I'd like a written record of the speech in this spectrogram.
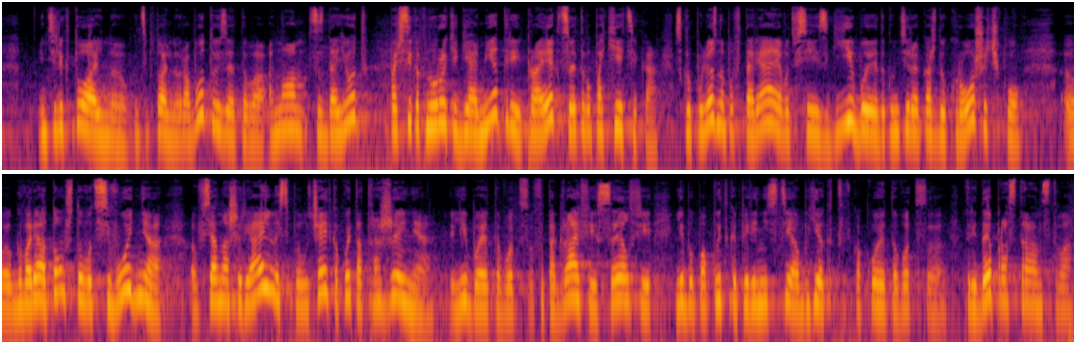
интеллектуальную, концептуальную работу из этого, она создает почти как на уроке геометрии проекцию этого пакетика, скрупулезно повторяя вот все изгибы, документируя каждую крошечку, говоря о том, что вот сегодня э, вся наша реальность получает какое-то отражение. Либо это вот фотографии, селфи, либо попытка перенести объект в какое-то вот 3D-пространство.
